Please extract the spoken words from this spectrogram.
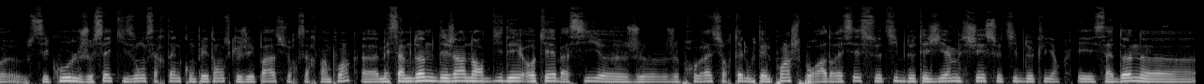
euh, c'est cool. Je sais qu'ils ont certaines compétences que j'ai pas sur certains points, mais ça me donne déjà un ordre d'idée. Ok, bah si je, je, progresse sur tel ou tel point, je pourrais adresser ce type de TGM chez ce type de client. Et ça donne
